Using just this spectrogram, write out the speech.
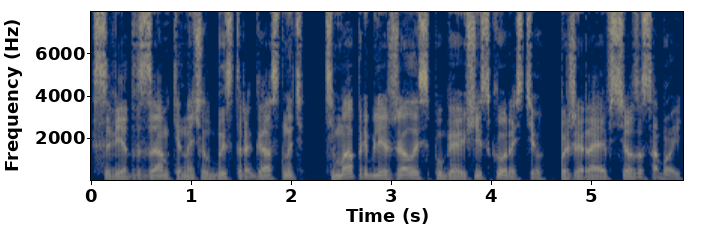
Свет в замке начал быстро гаснуть, тьма приближалась с пугающей скоростью, пожирая все за собой.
